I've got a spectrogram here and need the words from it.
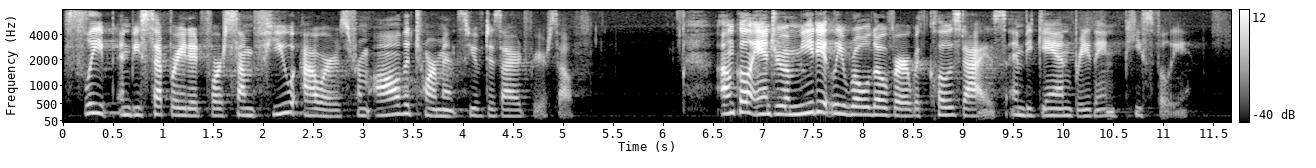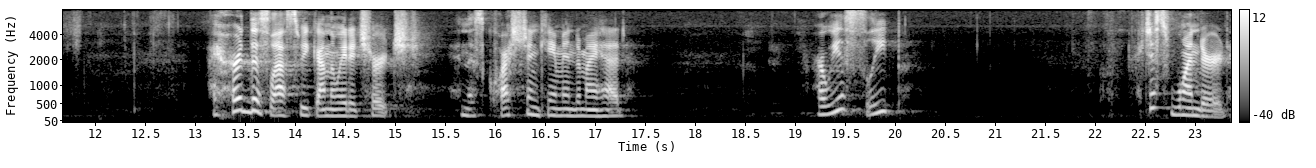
Sleep and be separated for some few hours from all the torments you've desired for yourself. Uncle Andrew immediately rolled over with closed eyes and began breathing peacefully. I heard this last week on the way to church, and this question came into my head Are we asleep? I just wondered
